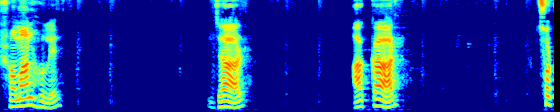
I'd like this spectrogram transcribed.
সমান হলে যার আকার ছোট,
